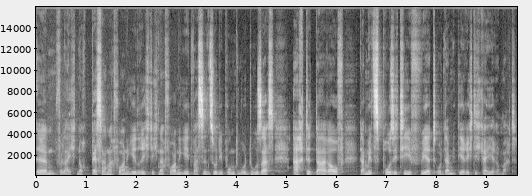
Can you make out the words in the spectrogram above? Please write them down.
ähm, vielleicht noch besser nach vorne geht, richtig nach vorne geht? Was sind so die Punkte, wo du sagst, achtet darauf, damit es positiv wird und damit ihr richtig Karriere macht?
